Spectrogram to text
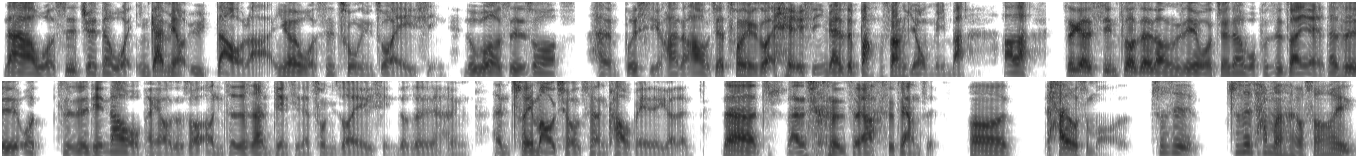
那我是觉得我应该没有遇到啦，因为我是处女座 A 型。如果是说很不喜欢的话，我觉得处女座 A 型应该是榜上有名吧。好了。这个星座这东西，我觉得我不是专业，但是我只是听到我朋友就说：“哦，你真的是很典型的处女座 A 型，就是很很吹毛求疵、很靠背的一个人。”那反正就是只要是这样子。呃，还有什么？就是就是他们有时候会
